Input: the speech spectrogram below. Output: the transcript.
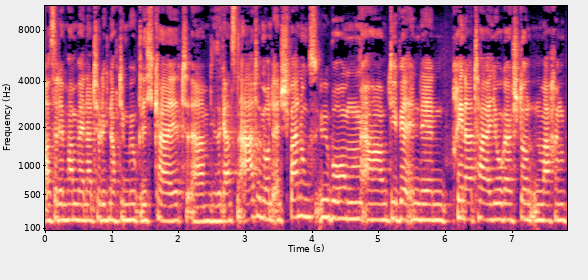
Außerdem haben wir natürlich noch die Möglichkeit, ähm, diese ganzen Atem- und Entspannungsübungen, ähm, die wir in den Pränatal-Yoga-Stunden machen,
